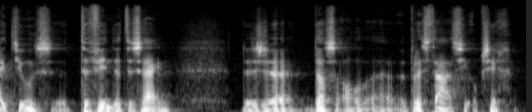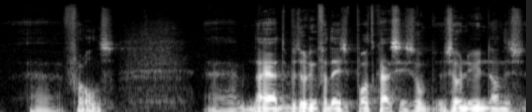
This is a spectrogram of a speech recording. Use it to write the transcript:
iTunes te vinden te zijn. Dus dat is al een prestatie op zich voor ons. Uh, nou ja, de bedoeling van deze podcast is om zo nu en dan eens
